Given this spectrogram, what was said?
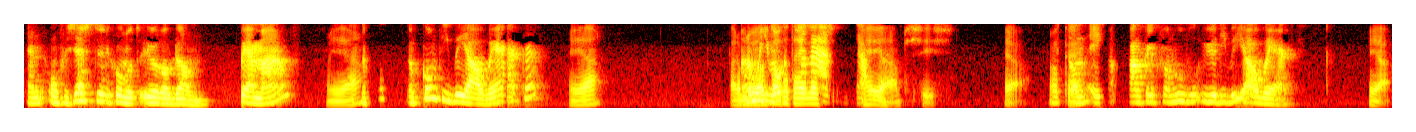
En ongeveer 2600 euro dan per maand. Ja. Dan, dan komt hij bij jou werken. Ja. Maar dan, moet je wel het hele... Ja, ja, precies. Ja. Okay. Dan afhankelijk van hoeveel uur die bij jou werkt. Ja.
